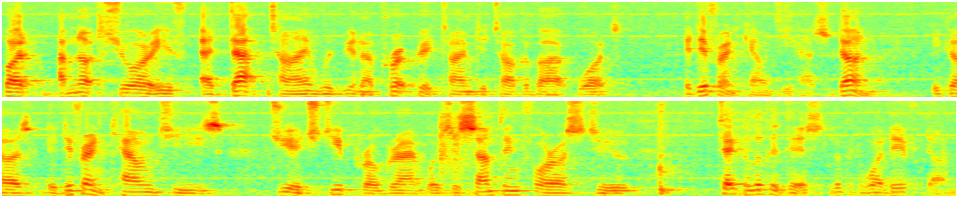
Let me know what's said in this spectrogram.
But I'm not sure if at that time would be an appropriate time to talk about what a different county has done, because the different counties' GHG program was just something for us to take a look at this, look at what they've done,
